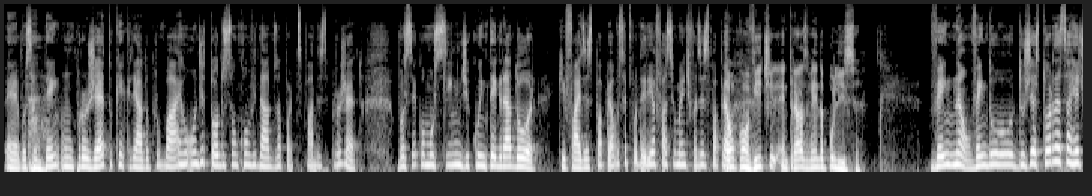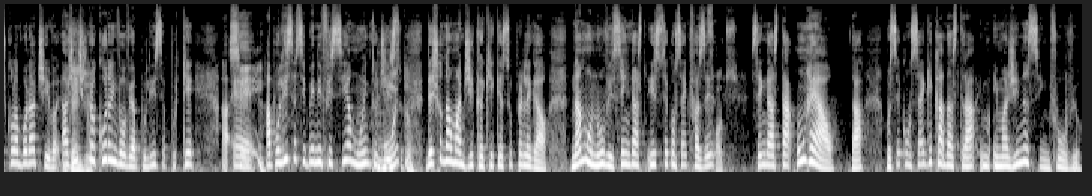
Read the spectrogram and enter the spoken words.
é, você tem um projeto que é criado para o bairro, onde todos são convidados a participar desse projeto. Você, como síndico integrador que faz esse papel, você poderia facilmente fazer esse papel. Então o convite, entre as, vem da polícia. Vem, não, vem do, do gestor dessa rede colaborativa. A gente Entendi. procura envolver a polícia porque a, é, a polícia se beneficia muito disso. Muito. Deixa eu dar uma dica aqui que é super legal. Na Monuve, sem isso você consegue fazer Fotos. sem gastar um real, tá? Você consegue cadastrar. im- Imagina assim, Fúvio.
